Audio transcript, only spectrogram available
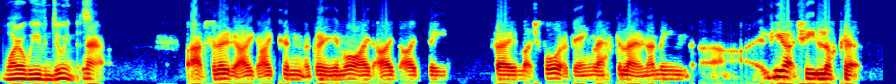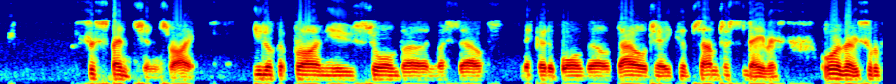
Why are we even doing this? No, absolutely. I, I couldn't agree more. I'd, I'd, I'd be very much for it being left alone. I mean, uh, if you actually look at suspensions, right? You look at Brian Hughes, Sean Byrne, myself, Nico de Boinville, Daryl Jacobs, Sam Twiston Davies, all of those sort of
